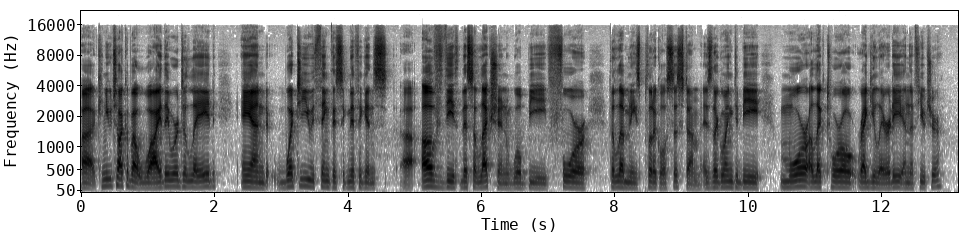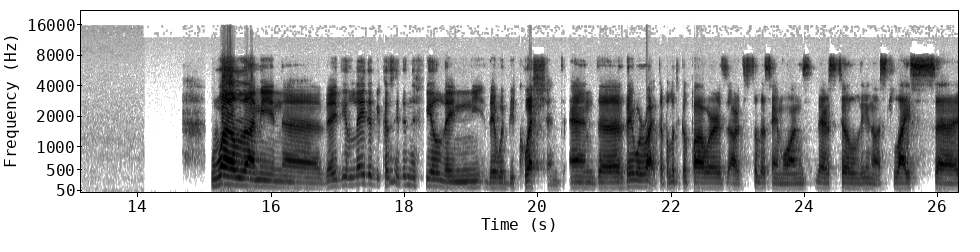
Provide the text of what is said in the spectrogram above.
Uh, can you talk about why they were delayed and what do you think the significance uh, of the, this election will be for the Lebanese political system? Is there going to be more electoral regularity in the future? Well, I mean, uh, they delayed it because they didn't feel they need, they would be questioned, and uh, they were right. The political powers are still the same ones. They're still, you know, a slice uh,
